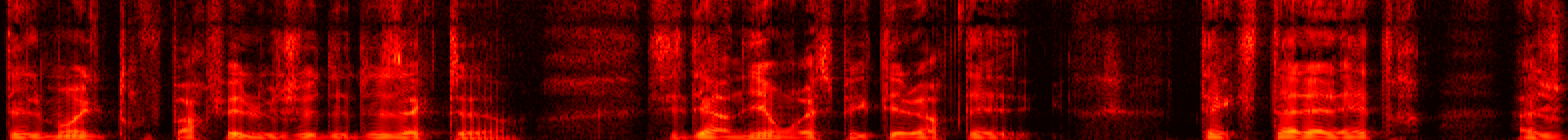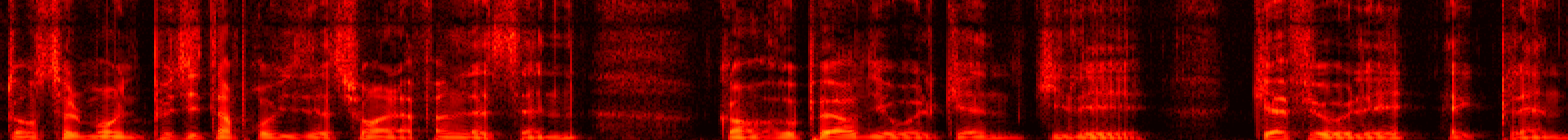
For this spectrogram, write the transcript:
tellement il trouve parfait le jeu des deux acteurs. Ces derniers ont respecté leur texte à la lettre, ajoutant seulement une petite improvisation à la fin de la scène, quand Hopper dit à Walken qu'il est café au lait, eggplant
